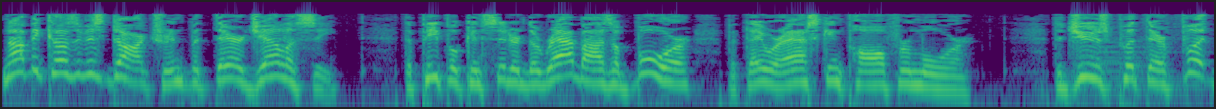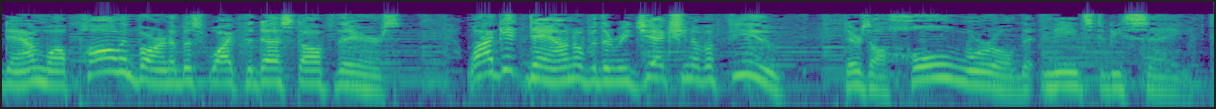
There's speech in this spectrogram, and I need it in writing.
not because of his doctrine, but their jealousy. The people considered the rabbis a bore, but they were asking Paul for more. The Jews put their foot down while Paul and Barnabas wiped the dust off theirs. Why get down over the rejection of a few? There's a whole world that needs to be saved.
